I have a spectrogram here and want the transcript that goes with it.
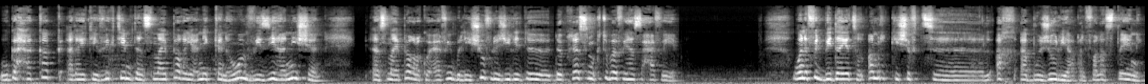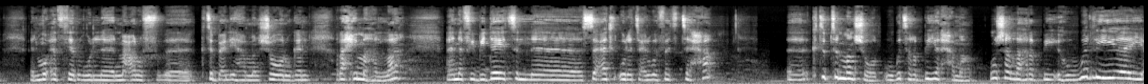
وكاع هكاك elle a été victime d'un sniper يعني كان هو مفيزيها نيشان. un sniper راكو عارفين بلي يشوف le gilet de, de presse مكتوبة فيها صحفيه وأنا في بدايه الأمر كي شفت آه، الأخ أبو جوليا الفلسطيني المؤثر والمعروف آه، كتب عليها منشور وقال رحمها الله. أنا في بداية الساعات الأولى تاع الوفاة تاعها آه، كتبت المنشور وقلت ربي يرحمها. وإن شاء الله ربي هو اللي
